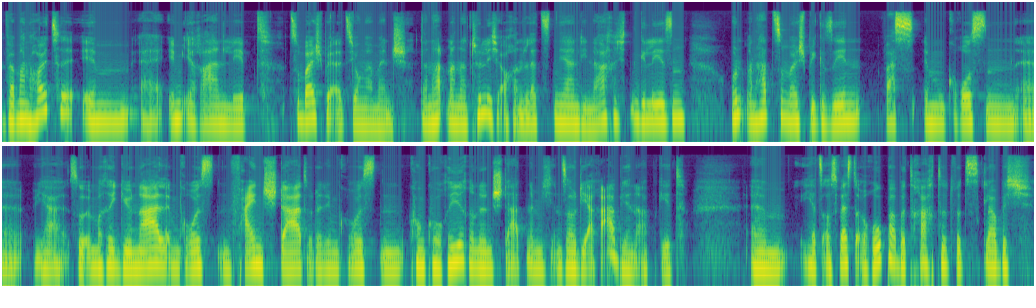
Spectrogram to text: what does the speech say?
wenn man heute im, äh, im Iran lebt, zum Beispiel als junger Mensch, dann hat man natürlich auch in den letzten Jahren die Nachrichten gelesen und man hat zum Beispiel gesehen, was im großen, äh, ja, so im Regional, im größten Feindstaat oder dem größten konkurrierenden Staat, nämlich in Saudi-Arabien, abgeht. Ähm, jetzt aus Westeuropa betrachtet wird es, glaube ich,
